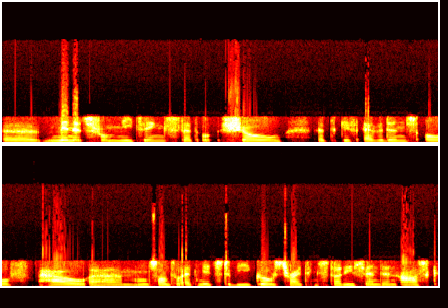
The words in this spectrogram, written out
uh, minutes from meetings that show that give evidence of how um, Monsanto admits to be ghostwriting studies and then ask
